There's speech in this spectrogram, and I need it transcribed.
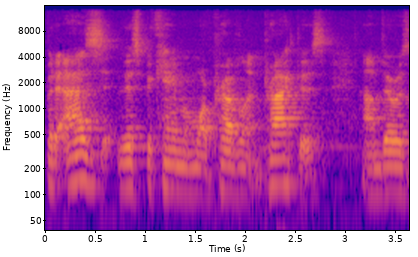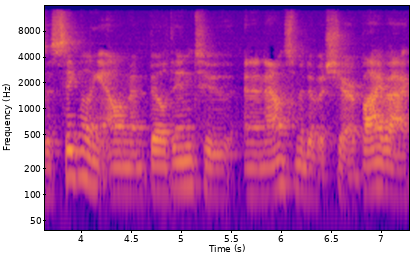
But as this became a more prevalent practice, um, there was a signaling element built into an announcement of a share buyback,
